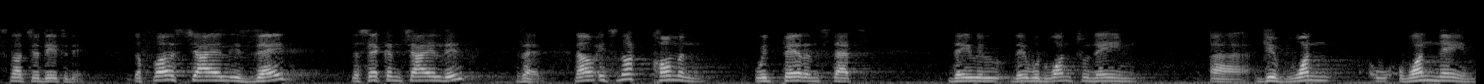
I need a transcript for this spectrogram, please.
It's not your day today. The first child is Zaid. The second child is Zaid. Now, it's not common with parents that they will they would want to name uh, give one one name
